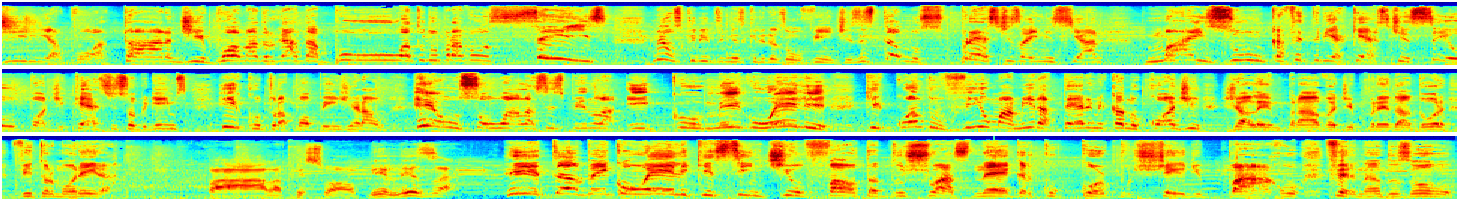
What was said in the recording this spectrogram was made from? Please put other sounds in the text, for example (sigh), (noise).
dia, boa tarde, boa madrugada, boa tudo pra vocês! Meus queridos e minhas queridas ouvintes, estamos prestes a iniciar mais um Cafeteria Cast, seu podcast sobre games e cultura pop em geral. Eu sou o Wallace Espínola e comigo ele, que quando via uma mira térmica no COD, já lembrava de Predador, Vitor Moreira. Fala pessoal, beleza? E também com ele que sentiu falta do Schwarzenegger com o corpo cheio de barro, Fernando Zorro.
